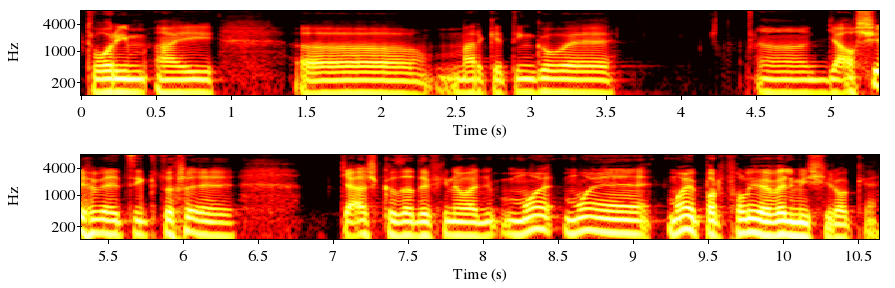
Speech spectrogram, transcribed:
tvorím aj uh, marketingové uh, ďalšie veci, ktoré ťažko zadefinovať. Moje, moje, moje portfólio je veľmi široké.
